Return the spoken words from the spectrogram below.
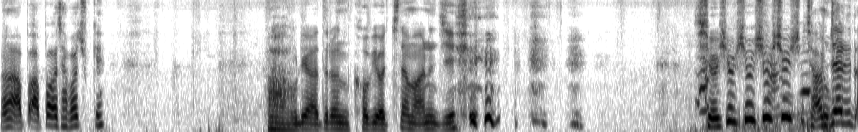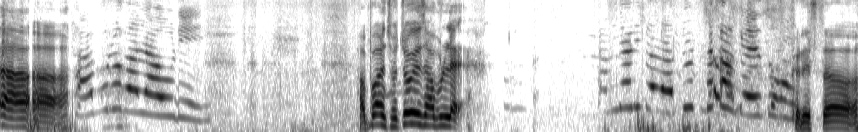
어, 아빠 아빠가 잡아줄게. 아 우리 아들은 겁이 어찌나 많은지. 쇼쇼쇼쇼쇼 잠자리다. 아빠는 저쪽에 잡을래. 삼년이가 나 쫓아가 계속. 그랬어.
